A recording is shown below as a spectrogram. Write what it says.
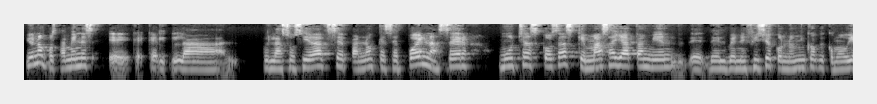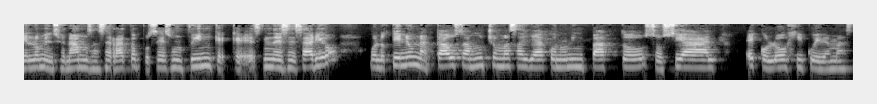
y uno, pues también es eh, que, que la, pues, la sociedad sepa, ¿no? Que se pueden hacer muchas cosas que más allá también de, del beneficio económico, que como bien lo mencionábamos hace rato, pues es un fin que, que es necesario, bueno, tiene una causa mucho más allá con un impacto social, ecológico y demás.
